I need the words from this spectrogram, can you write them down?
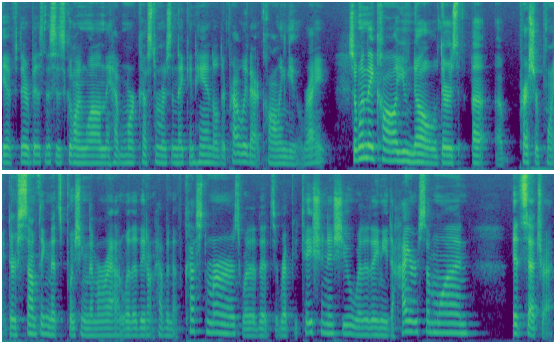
If their business is going well and they have more customers than they can handle, they're probably not calling you, right? So when they call, you know there's a, a, pressure point. There's something that's pushing them around, whether they don't have enough customers, whether that's a reputation issue, whether they need to hire someone, etc.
